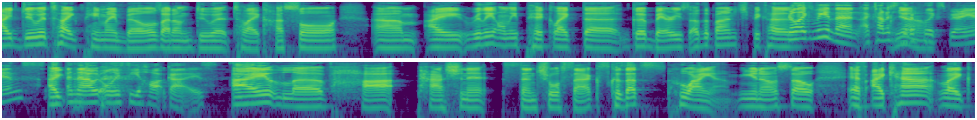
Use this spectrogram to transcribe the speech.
I do it to like pay my bills. I don't do it to like hustle. Um, I really only pick like the good berries of the bunch because You're like me then. I kind of just did it for the experience, I- and then I would only see hot guys. I love hot, passionate, sensual sex because that's who I am, you know? So if I can't like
